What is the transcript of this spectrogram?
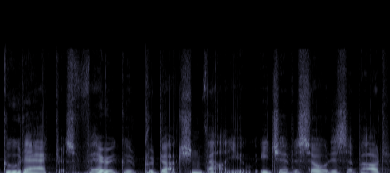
Good actors, very good production value. Each episode is about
